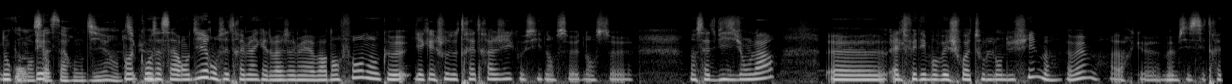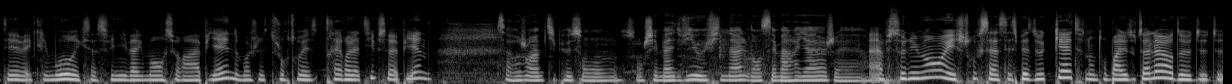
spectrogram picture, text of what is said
donc on commence à s'arrondir. On commence à s'arrondir. On sait très bien qu'elle va jamais avoir d'enfant. Donc euh, il y a quelque chose de très tragique aussi dans ce, dans ce, dans cette vision là. Euh, elle fait des mauvais choix tout le long du film, quand même. Alors que même si c'est traité avec l'humour et que ça se finit vaguement sur un happy end, moi je l'ai toujours trouvé très relatif ce happy end. Ça rejoint un petit peu son, son, schéma de vie au final dans ses mariages. Euh, Absolument, et je trouve que c'est cette espèce de quête dont on parlait tout à l'heure, de, de, de,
